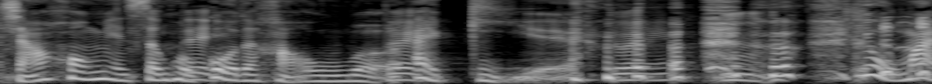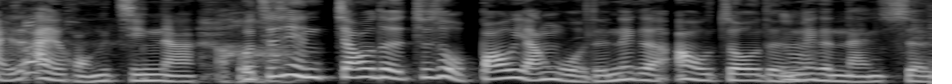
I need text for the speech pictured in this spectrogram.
想要后面生活过得好，我爱给耶。对，嗯、因为我妈也是爱黄金啊。我之前教的就是我包养我的那个澳洲的那个男生，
